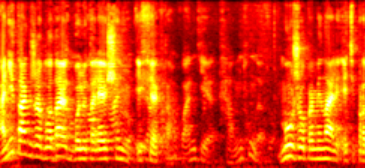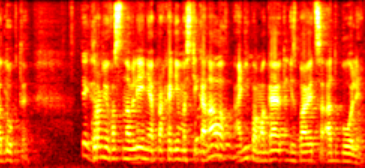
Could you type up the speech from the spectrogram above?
Они также обладают болеутоляющим эффектом. Мы уже упоминали эти продукты. Кроме восстановления проходимости каналов, они помогают избавиться от боли.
